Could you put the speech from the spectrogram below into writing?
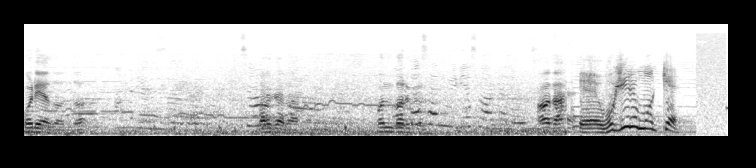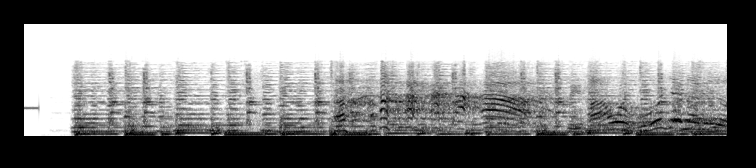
ಕೊಡಿ ಅದೊಂದು. ಬರ್ಗರ ಒಂದು ಬರ್ಗರ್ ಹೌದಾ? ಉಗಿರು ಮೊಕ್ಕೆ. ವಿವಾಹ ಭೋಜನವಿದು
